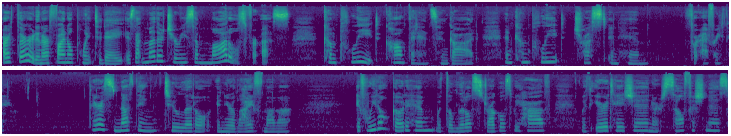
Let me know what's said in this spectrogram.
our third and our final point today is that Mother Teresa models for us complete confidence in God and complete trust in Him for everything. There is nothing too little in your life, Mama. If we don't go to Him with the little struggles we have, with irritation or selfishness,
